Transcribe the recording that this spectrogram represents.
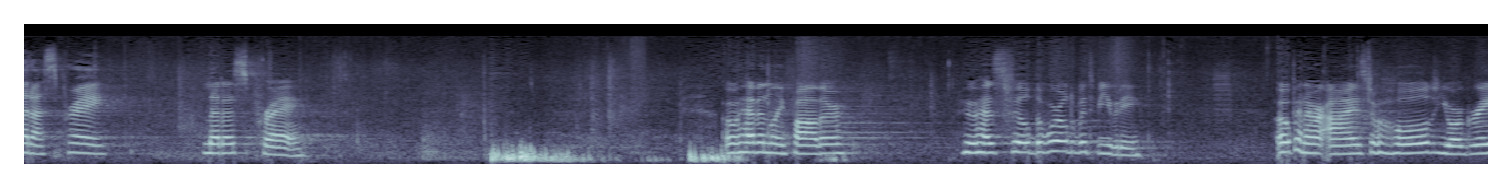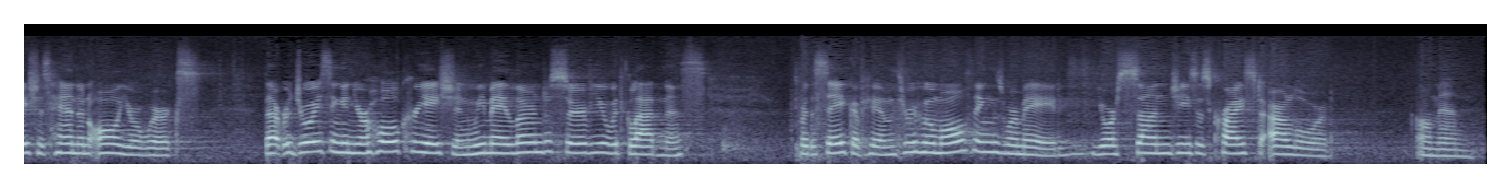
Let us pray. Let us pray. O Heavenly Father, who has filled the world with beauty, open our eyes to behold your gracious hand in all your works, that rejoicing in your whole creation we may learn to serve you with gladness. For the sake of him through whom all things were made, your Son, Jesus Christ our Lord. Amen.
